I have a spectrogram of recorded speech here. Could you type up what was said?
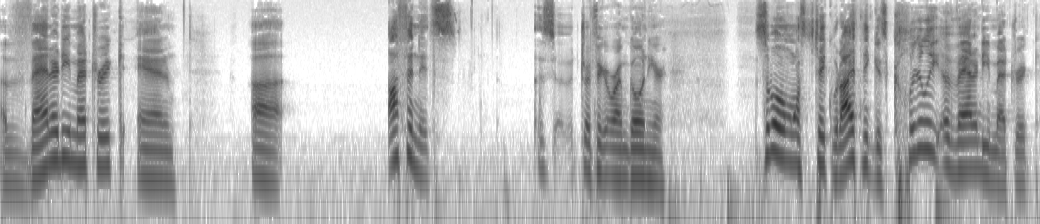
a vanity metric and uh, often it's let's try to figure out where I'm going here. Someone wants to take what I think is clearly a vanity metric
